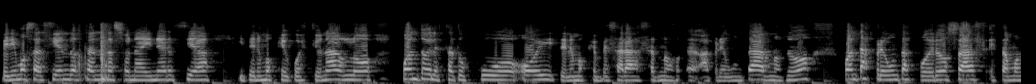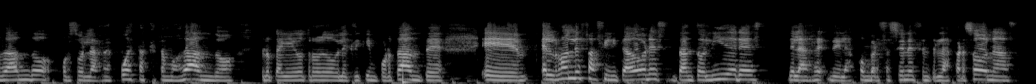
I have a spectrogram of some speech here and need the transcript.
venimos haciendo está en una zona de inercia y tenemos que cuestionarlo, cuánto del status quo hoy tenemos que empezar a hacernos, a preguntarnos, ¿no? Cuántas preguntas poderosas estamos dando por sobre las respuestas que estamos dando, creo que hay otro doble clic importante. Eh, el rol de facilitadores, tanto líderes de las, de las conversaciones entre las personas,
